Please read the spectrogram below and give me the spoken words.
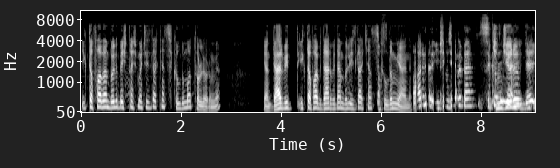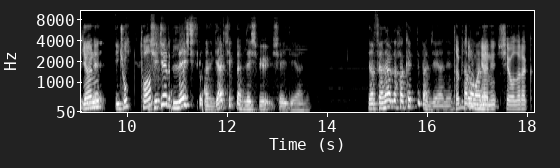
ilk defa ben böyle Beşiktaş maçı izlerken sıkıldığımı hatırlıyorum ya. Yani derbi ilk defa bir derbiden böyle izlerken sıkıldım yani. Aynen ikinci yarı ben sıkıldım İkinci yarı yani. Yani ik- Çok tuhaf. İkinci yarı leşti yani. Gerçekten leş bir şeydi yani. Ya Fener de hak etti bence yani. Tabii Tamam canım hani yani şey olarak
